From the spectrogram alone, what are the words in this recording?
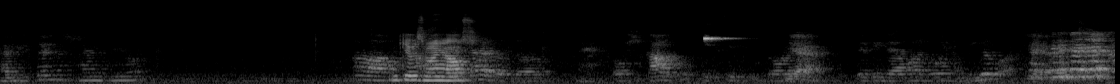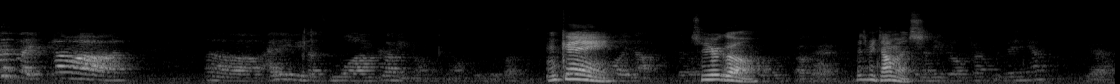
have you spent much time in New York? Um, Okay, this is my I'm house. tired of the of Chicago, big cities. Already. Yeah. Do you think that I want to go in a bigger one? Yeah. it's like, come on. Uh, I live in a small. I'm coming from a small city, but Okay. small enough. So here we go. Okay. It's me, Thomas. In the middle of Transylvania. Yeah.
